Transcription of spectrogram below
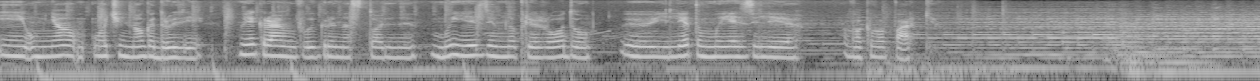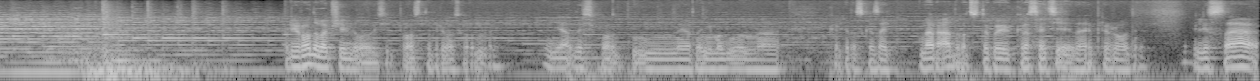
И у меня очень много друзей. Мы играем в игры настольные. Мы ездим на природу. Э, И летом мы ездили в аквапарке. Природа вообще в Беларуси просто превосходная. Я до сих пор, наверное, не могу на, как это сказать, нарадоваться такой красоте да, природы. Леса,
